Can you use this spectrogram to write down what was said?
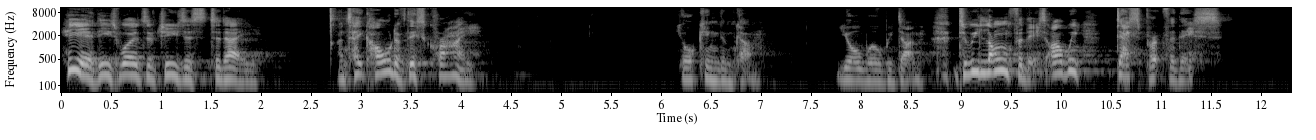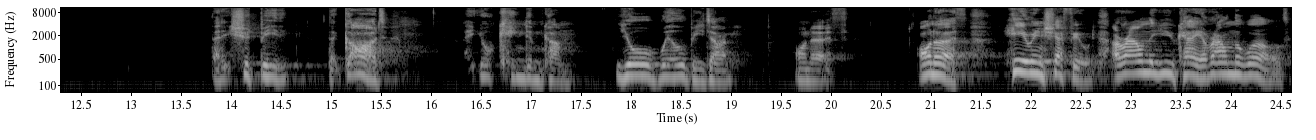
hear these words of Jesus today and take hold of this cry your kingdom come, your will be done. Do we long for this? Are we desperate for this? That it should be that God, let your kingdom come, your will be done on earth. On earth, here in Sheffield, around the UK, around the world,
